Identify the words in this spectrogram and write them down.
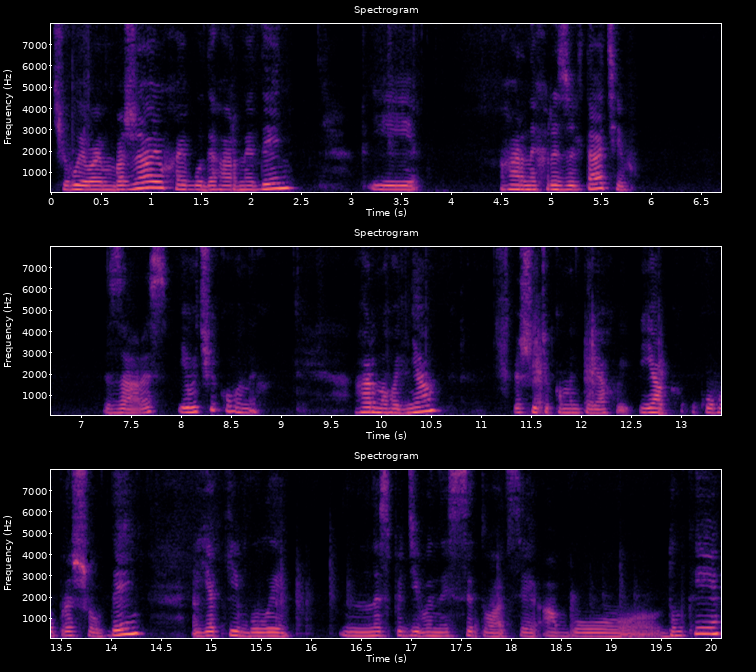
Чого я вам бажаю, хай буде гарний день і гарних результатів зараз і очікуваних. Гарного дня! Пишіть у коментарях, як у кого пройшов день, які були несподівані ситуації або думки,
